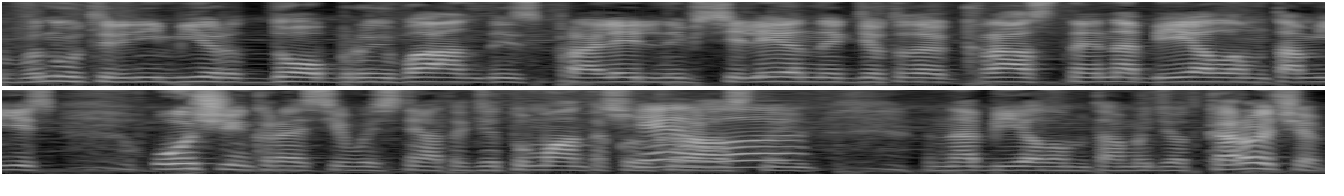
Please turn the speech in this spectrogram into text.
внутренний мир доброй Ванды из параллельной вселенной, где вот это красное на белом, там есть очень красиво снято, где туман такой Чего? красный на белом там идет. Короче,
